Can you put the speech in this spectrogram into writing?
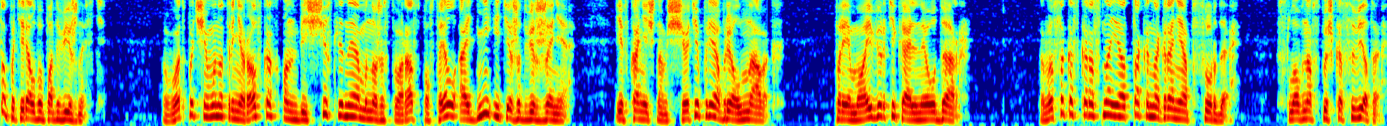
то потерял бы подвижность. Вот почему на тренировках он бесчисленное множество раз повторял одни и те же движения и в конечном счете приобрел навык. Прямой вертикальный удар. Высокоскоростная атака на грани абсурда. Словно вспышка света.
